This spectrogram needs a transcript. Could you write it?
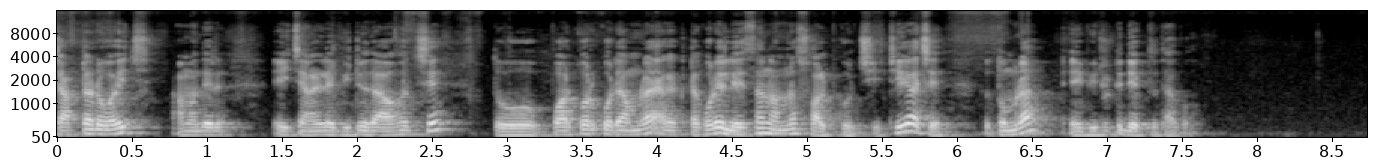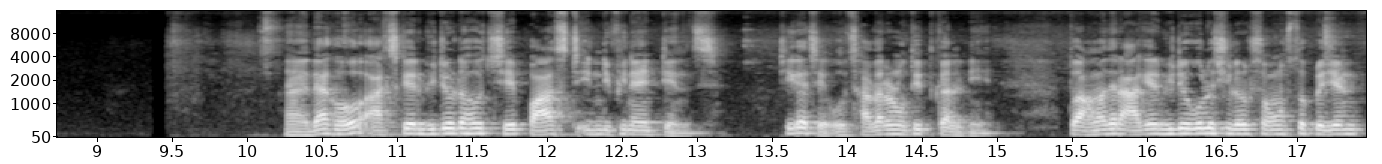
চ্যাপ্টার ওয়াইজ আমাদের এই চ্যানেলে ভিডিও দেওয়া হচ্ছে। তো পরপর করে আমরা এক একটা করে লেসন আমরা সলভ করছি, ঠিক আছে? তো তোমরা এই ভিডিওটি দেখতে থাকো। হ্যাঁ দেখো, আজকের ভিডিওটা হচ্ছে পাস্ট ইনডিফিনাইট টেন্স ঠিক আছে? ও সাধারণ অতীতকাল নিয়ে। তো আমাদের আগের ভিডিওগুলো ছিল সমস্ত প্রেজেন্ট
